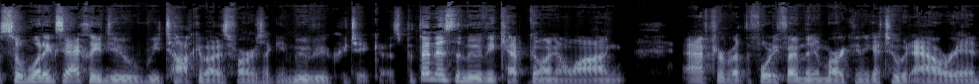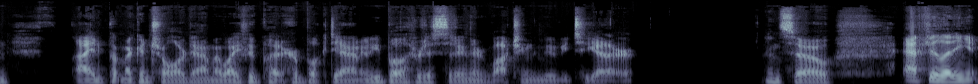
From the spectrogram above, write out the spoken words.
So what exactly do we talk about as far as like a movie critique goes? But then as the movie kept going along, after about the 45 minute mark and you get to an hour in, I'd put my controller down. My wife would put her book down, and we both were just sitting there watching the movie together. And so after letting it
